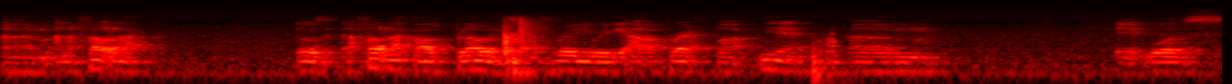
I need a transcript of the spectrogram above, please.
um, and I felt like it was. I felt like I was blowing, so I was really, really out of breath. But Yeah. um, it was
